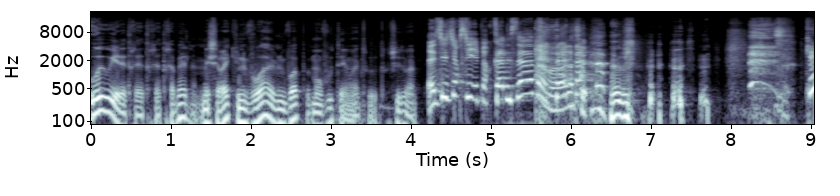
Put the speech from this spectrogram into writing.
Oui, oui, elle est très, très, très belle. Mais c'est vrai qu'une voix, une voix peut m'envoûter, ouais, tout, tout de suite. Ouais. Elle s'est sortie peur comme ça, bah voilà. Quel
